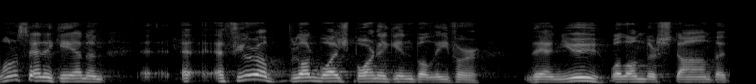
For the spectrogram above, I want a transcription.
want to say it again, and uh, uh, if you're a blood washed, born again believer, then you will understand that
